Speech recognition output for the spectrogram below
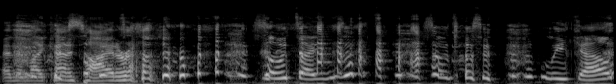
and then like kind of tie it around her. so it tightens it so it doesn't leak out.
